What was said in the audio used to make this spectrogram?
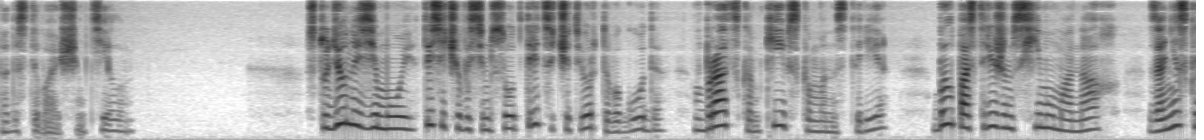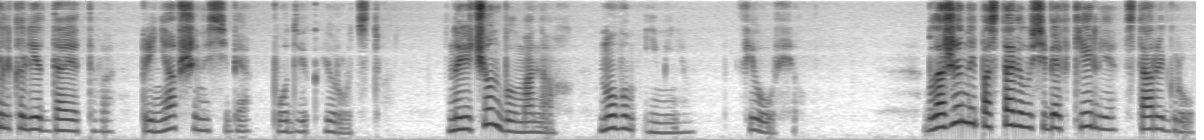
над остывающим телом. Студеной зимой 1834 года в братском Киевском монастыре был пострижен в схиму монах, за несколько лет до этого принявший на себя подвиг юродства. Наречен был монах новым именем – Феофил. Блаженный поставил у себя в келье старый гроб,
